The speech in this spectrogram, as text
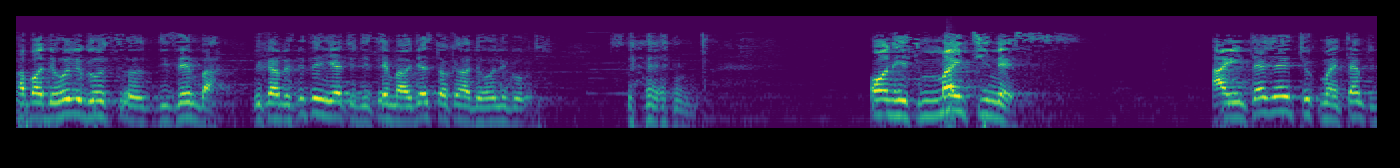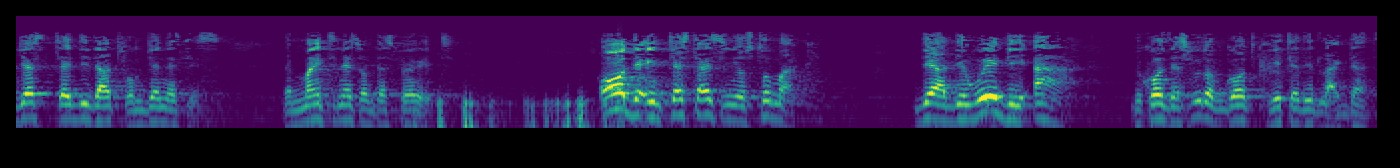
about the Holy Ghost till December. We can be sitting here to December, I'm just talking about the Holy Ghost. On his mightiness. I intentionally took my time to just study that from Genesis. The mightiness of the Spirit. All the intestines in your stomach, they are the way they are because the Spirit of God created it like that.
